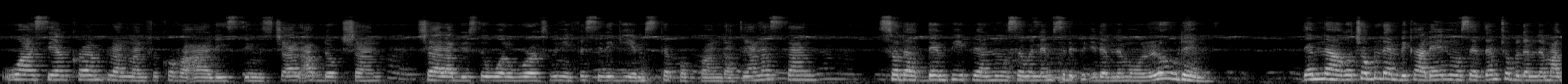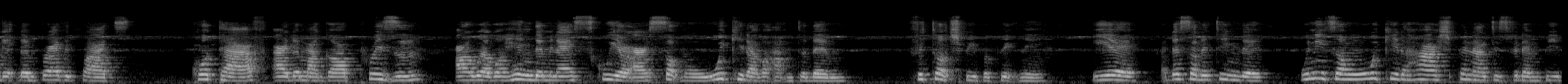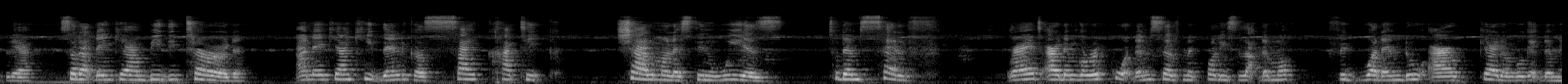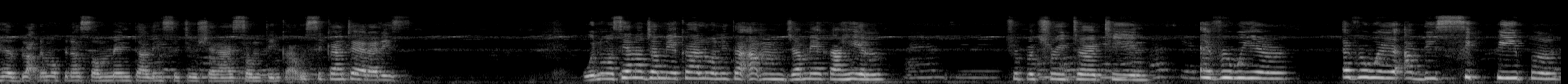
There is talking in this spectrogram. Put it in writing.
Who to see a crime plan, man, to cover all these things? Child abduction, child abuse, the whole works. We need to see the game step up on that. You understand? So that them people know so when them see the people, them, them all love them. Them now go trouble them because they know so if them trouble them, them might get them private parts cut off or them might go prison or we are going to hang them in a square or something wicked are going to happen to them if you touch people picnic. Yeah, that's the thing there. We need some wicked harsh penalties for them people here so that they can be deterred and they can keep them little psychotic child molesting ways to themselves. Right? Or them go report themselves, make police lock them up fit what them do or carry them go get them help, lock them up in a some mental institution or something. Cause we sick and tired of this. We know say no Jamaica alone it happen. Jamaica Hill, triple three thirteen. Everywhere. Everywhere you have these sick people.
